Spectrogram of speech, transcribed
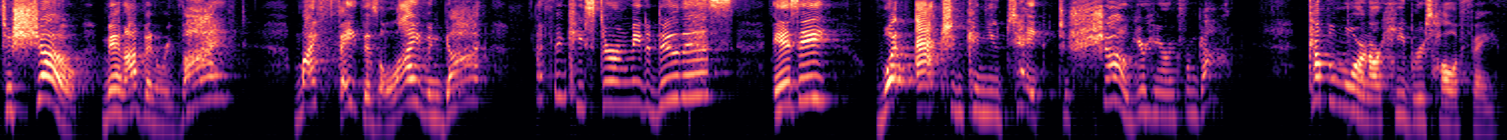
to show, man, I've been revived? My faith is alive in God. I think He's stirring me to do this. Is He? What action can you take to show you're hearing from God? Couple more in our Hebrews Hall of Faith.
